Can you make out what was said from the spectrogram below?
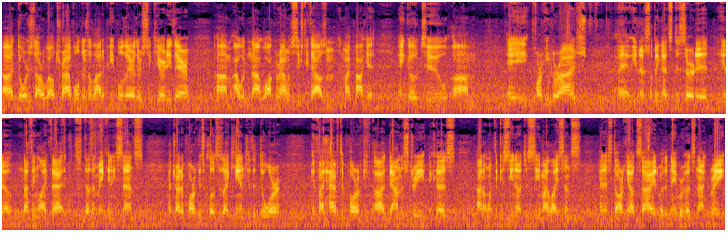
uh, doors that are well traveled. There's a lot of people there. There's security there. Um, I would not walk around with 60,000 in my pocket and go to um, a parking garage uh, you know, something that's deserted, you know, nothing like that. It just doesn't make any sense. I try to park as close as I can to the door. If I have to park uh, down the street because I don't want the casino to see my license, and it's dark outside or the neighborhood's not great,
